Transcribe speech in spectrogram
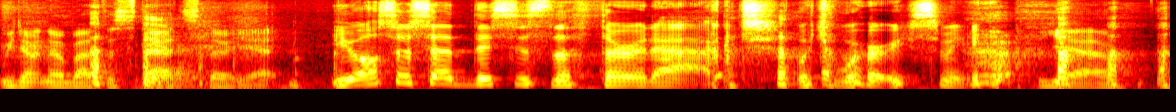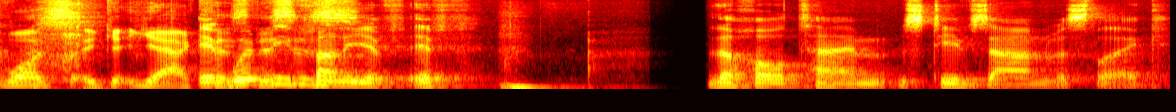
We don't know about the stats though yet. you also said this is the third act, which worries me. Yeah. Well, it's, yeah. 'cause It would this be is- funny if if the whole time Steve Zahn was like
